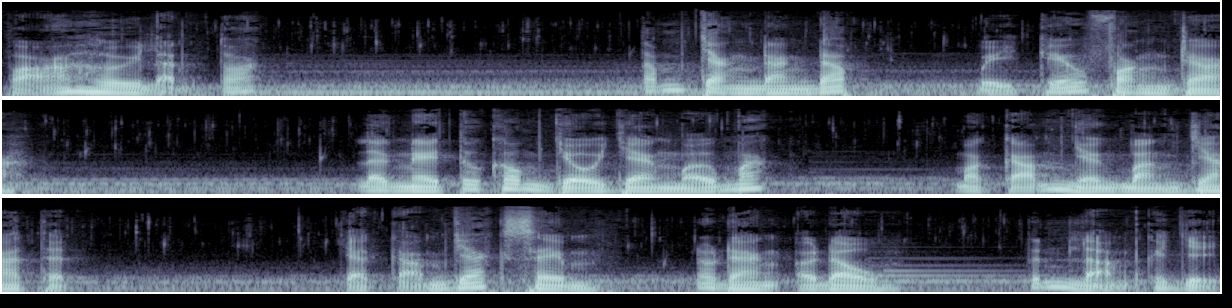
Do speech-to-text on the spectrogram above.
Phả hơi lạnh toát. Tấm chăn đang đắp Bị kéo phăng ra. Lần này tôi không dội vàng mở mắt, Mà cảm nhận bằng da thịt Và cảm giác xem Nó đang ở đâu, Tính làm cái gì.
